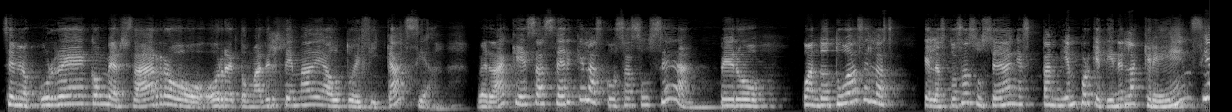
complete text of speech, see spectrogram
se me ocurre conversar o, o, retomar el tema de autoeficacia, ¿verdad? Que es hacer que las cosas sucedan. Pero cuando tú haces las, que las cosas sucedan es también porque tienes la creencia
